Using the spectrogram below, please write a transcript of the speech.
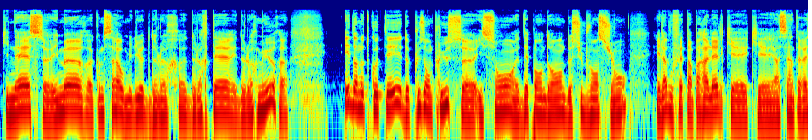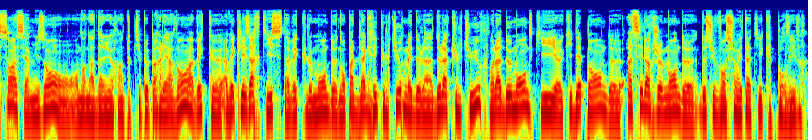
qui naissent et meurent comme ça au milieu de leur, de leur terre et de leurs murs. Et d'un autre côté, de plus en plus, euh, ils sont dépendants de subventions et là, vous faites un parallèle qui est, qui est assez intéressant, assez amusant. On, en a d'ailleurs un tout petit peu parlé avant avec, euh, avec les artistes, avec le monde non pas de l'agriculture, mais de la, de la culture. Voilà deux mondes qui, euh, qui dépendent assez largement de, de subventions étatiques pour vivre.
